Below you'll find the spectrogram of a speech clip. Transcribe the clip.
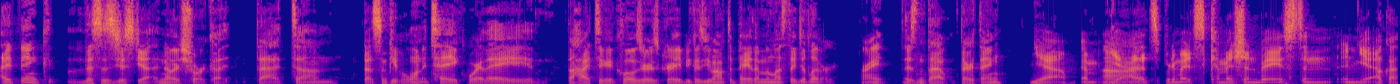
I think this is just yet another shortcut that um, that some people want to take, where they the high ticket closer is great because you don't have to pay them unless they deliver, right? Isn't that their thing? yeah, um, yeah, Uh, it's pretty much it's commission based, and and yeah, Okay.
